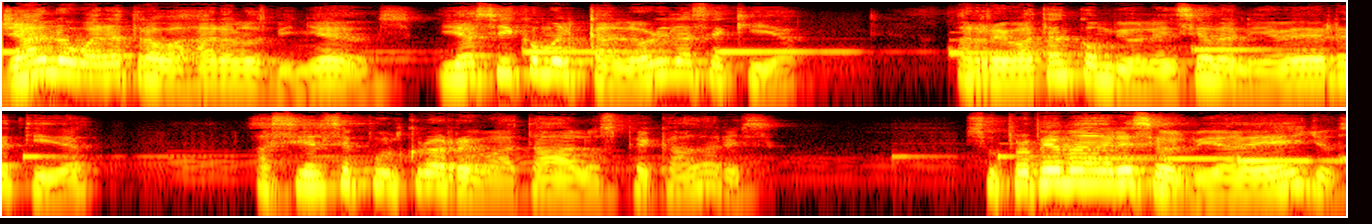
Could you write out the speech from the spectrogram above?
ya no van a trabajar a los viñedos, y así como el calor y la sequía arrebatan con violencia la nieve derretida, así el sepulcro arrebata a los pecadores. Su propia madre se olvida de ellos.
